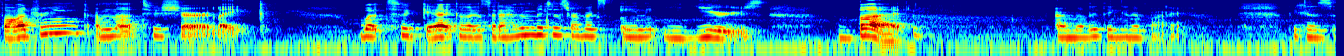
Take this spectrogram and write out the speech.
fall drink i'm not too sure like what to get because like i said i haven't been to starbucks in years but i'm really thinking about it because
